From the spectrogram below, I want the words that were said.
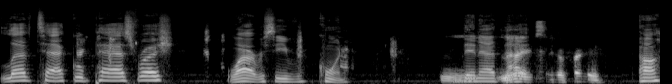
left tackle, pass rush, wide receiver, corner. Mm. Then after now that- you're saying Fran. Huh?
